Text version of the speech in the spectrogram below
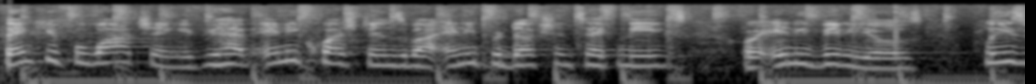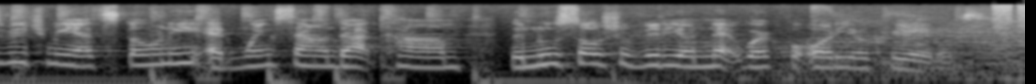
Thank you for watching. If you have any questions about any production techniques or any videos, please reach me at stoni at winksound.com, the new social video network for audio creatives.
